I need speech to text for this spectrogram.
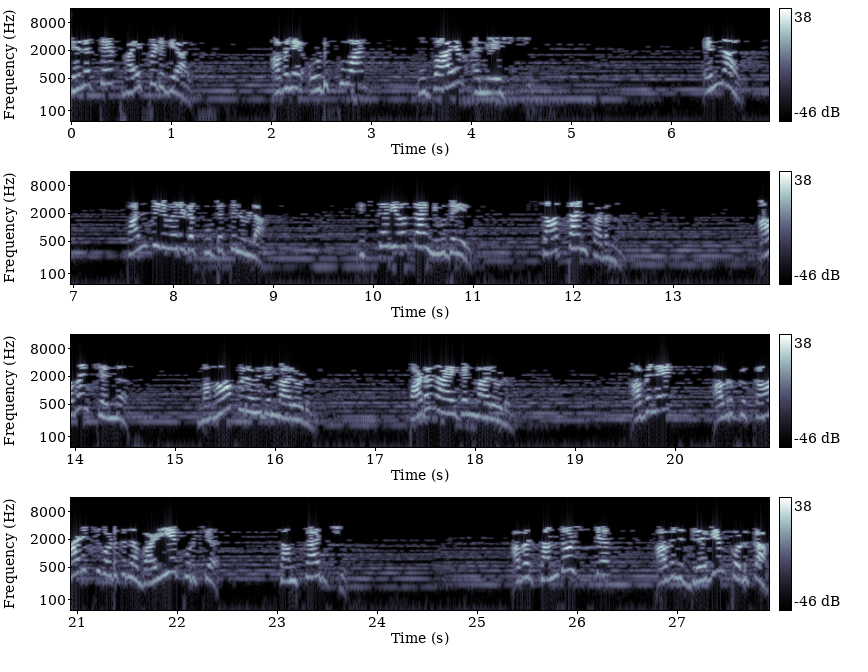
ജനത്തെ ഭയപ്പെടുകയാൽ അവനെ ഒടുക്കുവാൻ ഉപായം അന്വേഷിച്ചു. എന്നാൽ പന്തിരുവരുടെ കൂട്ടത്തിലുള്ള ഇസ്കരിയോത്ത യൂതയിൽ സാത്താൻ കടന്നു. അവൻ ചെന്ന് മഹാപുരോഹിതന്മാരോടും പടനായകന്മാരോടും അവനെ അവർക്ക് കാണിച്ചു കൊടുക്കുന്ന വഴിയെക്കുറിച്ച് സംസാരിച്ചു. അവർ സന്തോഷിച്ച് അവന് ദ്രവ്യം കൊടുക്കാം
